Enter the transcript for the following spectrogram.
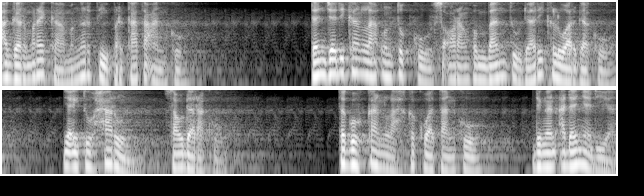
agar mereka mengerti perkataanku. Dan jadikanlah untukku seorang pembantu dari keluargaku, yaitu Harun, saudaraku. Teguhkanlah kekuatanku dengan adanya dia,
